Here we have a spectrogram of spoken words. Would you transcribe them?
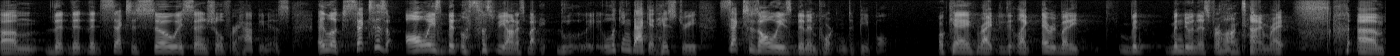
um, that, that, that, sex is so essential for happiness. And look, sex has always been, let's, let's be honest but looking back at history, sex has always been important to people. Okay, right? Like everybody been, been doing this for a long time, right? Um,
